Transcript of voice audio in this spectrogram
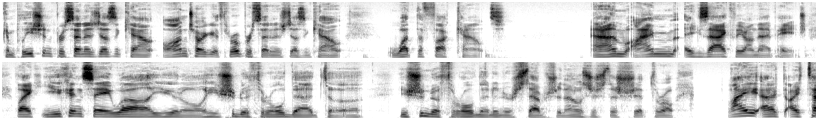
completion percentage doesn't count. On target throw percentage doesn't count. What the fuck counts? And I'm I'm exactly on that page. Like you can say, well, you know, he should have thrown that. Uh, he shouldn't have thrown that interception. That was just a shit throw. I I, I te-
